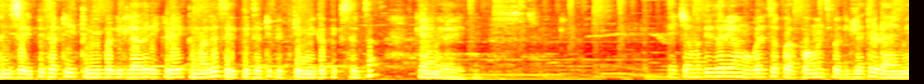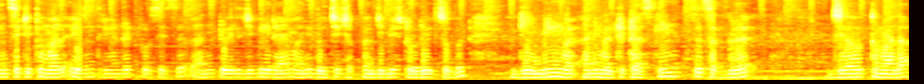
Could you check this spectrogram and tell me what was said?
आणि सेल्फीसाठी तुम्ही बघितला तर इकडे तुम्हाला सेल्फीसाठी फिफ्टी मेगापिक्सलचा कॅमेरा येतो. याच्यामध्ये जर या मोबाईलचा परफॉर्मन्स बघितला तर डायमेन्सिटी तुम्हाला एजून थ्री हंड्रेड प्रोसेसर आणि ट्वेल्व जी बी रॅम आणि दोनशे छप्पन जी बी स्टोरेजसोबत गेमिंग आणि मल्टीटास्किंगचं सगळं जो तुम्हाला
